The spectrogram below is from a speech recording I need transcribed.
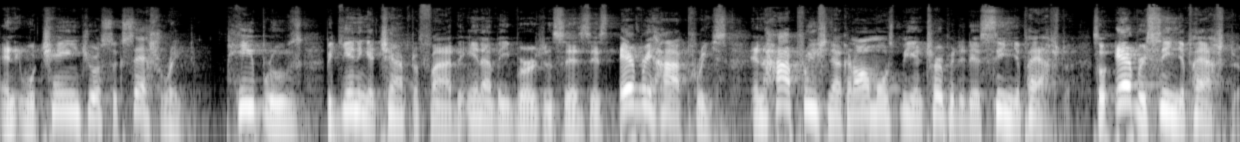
and it will change your success rate. Hebrews, beginning at chapter 5, the NIV version says this Every high priest, and high priest now can almost be interpreted as senior pastor. So every senior pastor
